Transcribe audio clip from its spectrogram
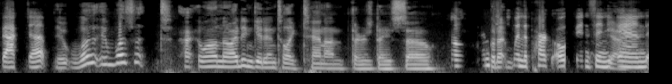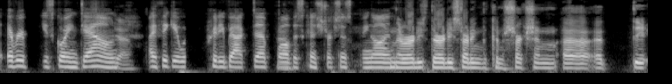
backed up. It was. It wasn't. I, well, no, I didn't get into like ten on Thursday, so I'm But I- when the park opens and Yeah. and everybody's going down, yeah. I think it would be pretty backed up Yeah. while this construction is going on. And they're already they're already starting the construction uh, at the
